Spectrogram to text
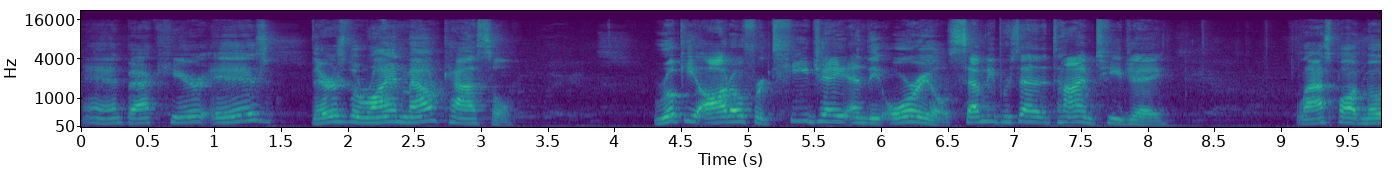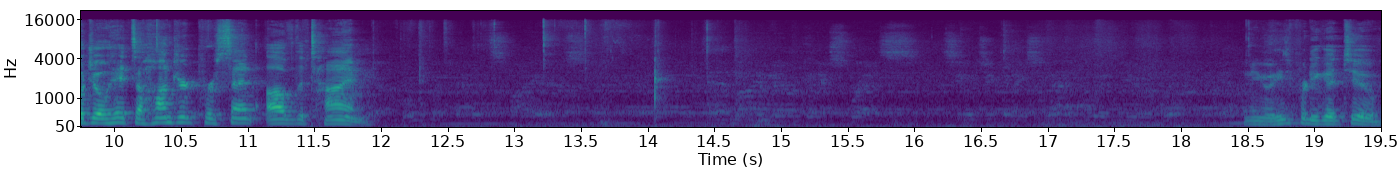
And back here is, there's the Ryan Mountcastle. Rookie auto for TJ and the Orioles. 70% of the time, TJ. Last spot Mojo hits 100% of the time. He's pretty good too.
